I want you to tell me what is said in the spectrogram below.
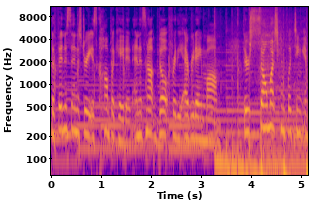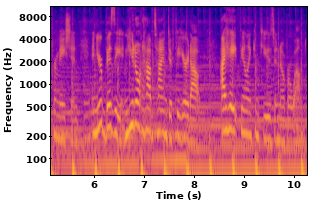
the fitness industry is complicated and it's not built for the everyday mom. There's so much conflicting information, and you're busy and you don't have time to figure it out. I hate feeling confused and overwhelmed.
